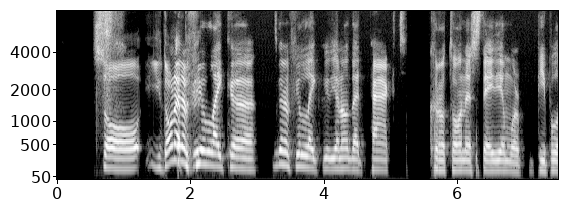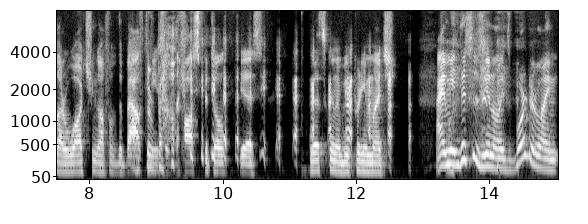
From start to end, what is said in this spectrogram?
so you don't have to do- feel like uh, it's gonna feel like you know that packed Crotone Stadium where people are watching off of the Off the balconies of the hospital. yes, that's gonna be pretty much. I mean, this is you know it's borderline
